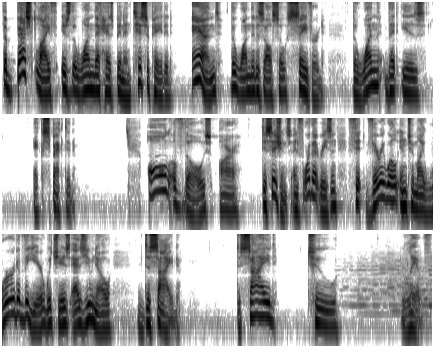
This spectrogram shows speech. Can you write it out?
The best life is the one that has been anticipated and the one that is also savored, the one that is expected. All of those are decisions, and for that reason, fit very well into my word of the year, which is, as you know, decide. Decide to live.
